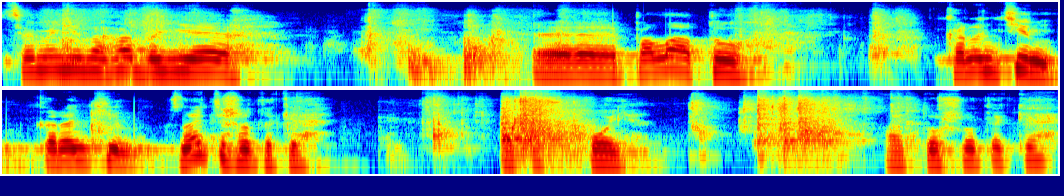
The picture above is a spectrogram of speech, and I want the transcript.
Це мені нагадує е, палату карантин. карантин. Знаєте, що таке? А то, ж- ой. А то що таке?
